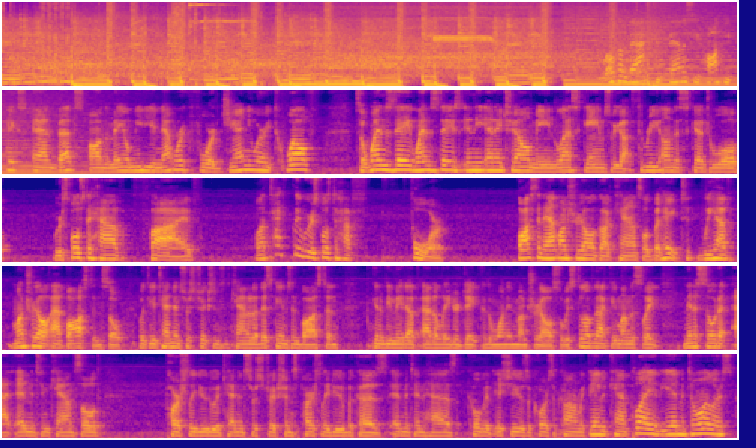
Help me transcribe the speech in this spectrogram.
Welcome back to Fantasy Hockey Picks and Bets on the Mayo Media Network for January 12th. So Wednesday, Wednesdays in the NHL mean less games. We got three on the schedule. We were supposed to have five. Well, technically we were supposed to have four. Boston at Montreal got canceled, but hey, t- we have Montreal at Boston. So with the attendance restrictions in Canada, this game's in Boston. Going to be made up at a later date for the one in Montreal. So we still have that game on the slate. Minnesota at Edmonton canceled partially due to attendance restrictions, partially due because Edmonton has COVID issues. Of course, if Connor McDavid can't play, the Edmonton Oilers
